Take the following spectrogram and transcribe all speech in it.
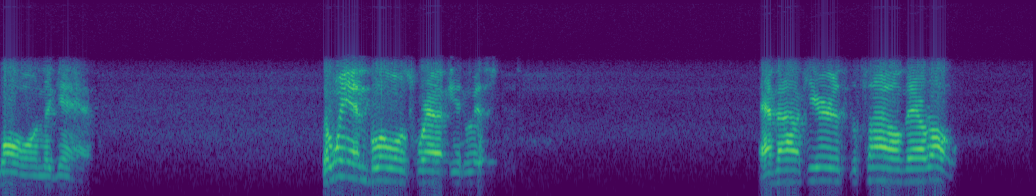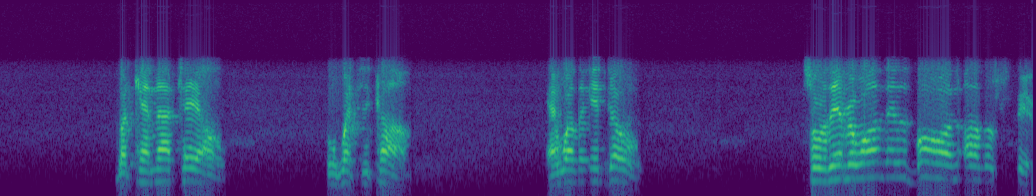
born again. The wind blows where it lists, and thou hearest the sound thereof, but cannot tell from whence it comes and whether it goes. So is everyone that is born of the Spirit.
